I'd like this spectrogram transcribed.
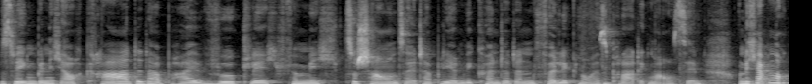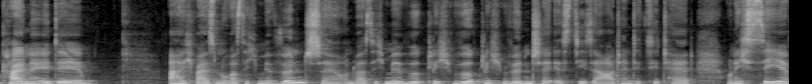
Deswegen bin ich auch gerade dabei, wirklich für mich zu schauen, zu etablieren, wie könnte denn ein völlig neues Paradigma aussehen. Und ich habe noch keine Idee, Ah, ich weiß nur, was ich mir wünsche. Und was ich mir wirklich, wirklich wünsche, ist diese Authentizität. Und ich sehe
